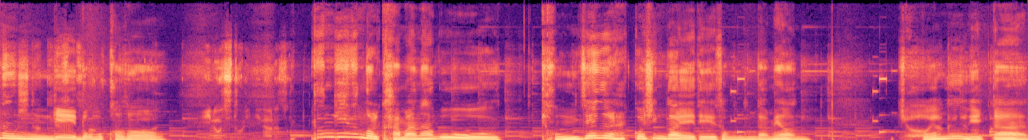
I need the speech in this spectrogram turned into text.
끈다는 게 너무 커서 끊기는 걸 감안하고 경쟁을 할 것인가에 대해서 묻는다면 저는 일단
